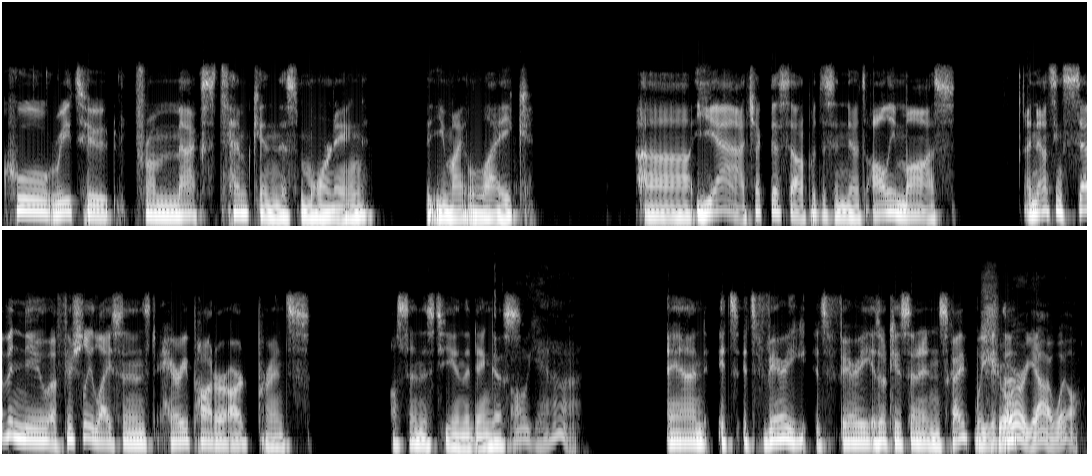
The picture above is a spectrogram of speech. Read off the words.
cool retweet from Max Temkin this morning that you might like. Uh, yeah, check this out. I'll put this in notes. Ollie Moss announcing seven new officially licensed Harry Potter art prints. I'll send this to you in the dingus. Oh yeah. And it's it's very it's very is it okay to send it in Skype? Will you sure, get that? yeah, I will.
